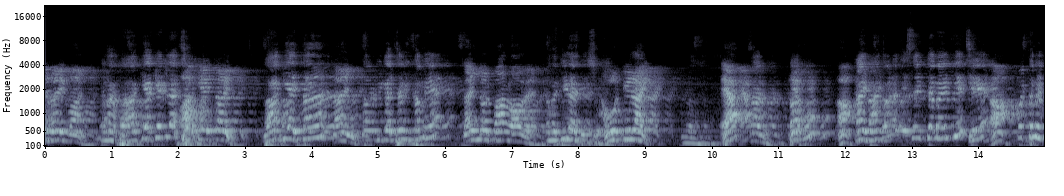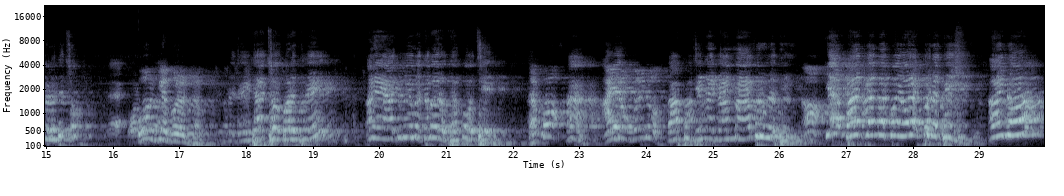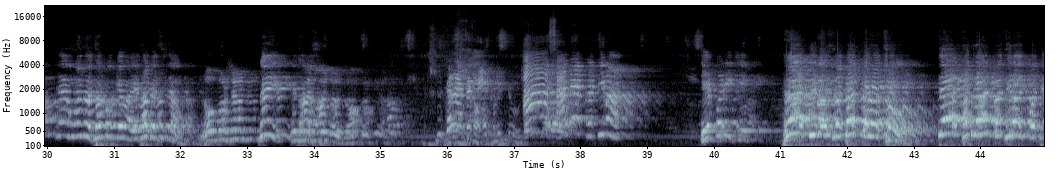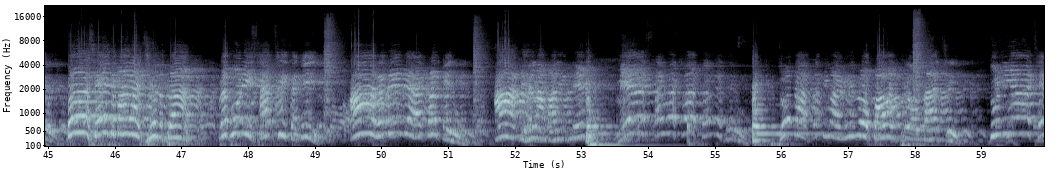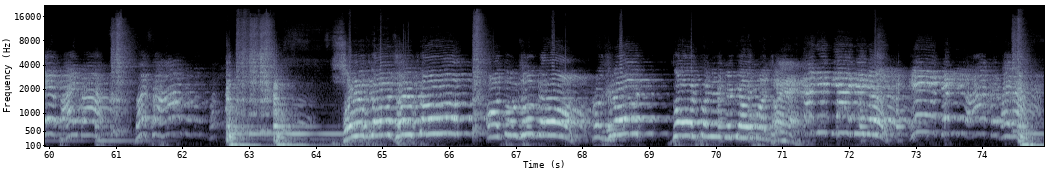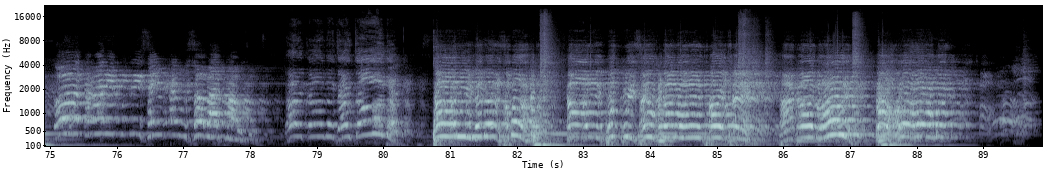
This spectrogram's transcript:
ત્રણ ભાગ્યા કેટલા છે? બાકી ત્રણ ભાગ્યા ત્રણ ત્રણ વીઘા જમીન તમે? ત્રણ નો પારો આવે. તમે ઢીલા દેશો. હું ટીલાય હે? સારું. બાપુ? હા. કાઈ વાંધો નથી સંયુક્તાબાઈ કે છે? હા. પણ તમે બળદ છો? કોણ કે બળદ છો? તમે જૈઠા છો બળદ નહીં અને આ દુનિયામાં તમારો ધક્કો છે. ધક્કો? હા. આયો કોઈનો બાપુ જેના ગામમાં આબરૂ નથી. કે પાંચ ગામમાં કોઈ ઓળખતું નથી? આઈનો ઓનો ધક્કો કેવા? એઠા બેસી જાઓ. નો પોર્શન નહીં એઠા બેસી આ સામે પ્રતિમા એ પડી છે. રાત દિવસ લગન કરો છો. તે સદરાજ પૃથ્વીરાજ પોતે. બસ એ જ મારા જીવન પ્રાણ. પ્રભુની સાક્ષી થકી આ હૃદયને અર્પણ કર્યું. આ દેહલા માલિકને મેં સર્વસ્વ ધન્ય થયું જોતા પ્રતિમા નીરનો પાવન થયો અવતાર છે. દુનિયા છે ભાઈ બા બસ આજ સંયુક્ત સંયુક્ત! આ તો શું કરો? પૃથ્વીરાજ દોર પડી જગ્યા ઉપર છે તારી ત્યાં જજો તારી નજર સમજ તારી પુત્રી થાય છે. ઢાકા હોય તો હવે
